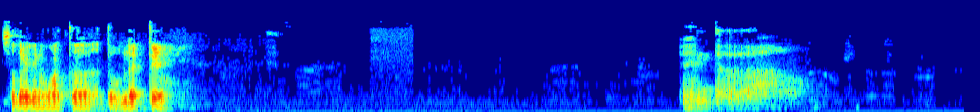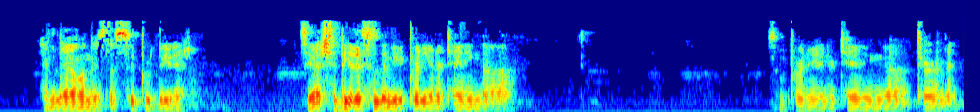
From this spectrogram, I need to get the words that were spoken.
so they're going to want the doblete. And uh, and Leon is the super leader. So yeah, it should be. This is going to be a pretty entertaining, uh, some pretty entertaining uh, tournament.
